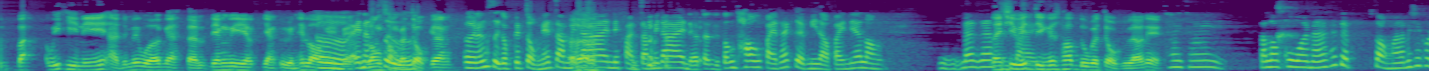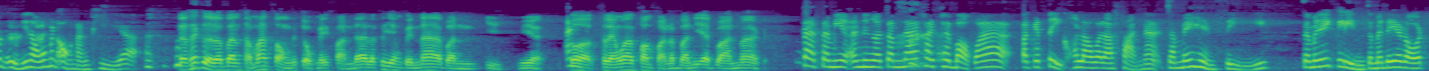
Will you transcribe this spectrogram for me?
วิธีนี้อาจจะไม่ work ไงแต่ยังมีอย่างอื่นให้ลองเอออีกเนี่ยไอ้หนังลองสืส่อองกระจกยังเออหนังสือกับกระจกเนี่ยจำไม่ได้ในฝันจำไม่ได้เดี๋ยวแต่เดี๋ยวต้องท่องไปถ้าเกิดมีต่อไปเนี่ยลองน่าน่าสในใจชีวิตจริงก็ชอบดูกระจกอยู่แล้วเนี่ยใช่ใช่ แต่เรากลัวนะ ถ้าเกิดส่องมาแล้วไม่ใช่คนอื่นนี่เราว่ามันออกหนังผีอะแต่ถ้าเกิดอาบันสามารถส่องกระจกในฝันได้ แล้วก็ยังเป็นหน้าบันอีกเนี่ยอันก็แสดงว่าความฝันอาบันนี่ advance มาก แต่แต่มีอันนึงเราจำได้ใครเคยบอกว่าปกติคนเราเวลาฝันน่ะจะไม่เห็นสี จะไม่ได้กลิ่นจะไม่ได้รส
